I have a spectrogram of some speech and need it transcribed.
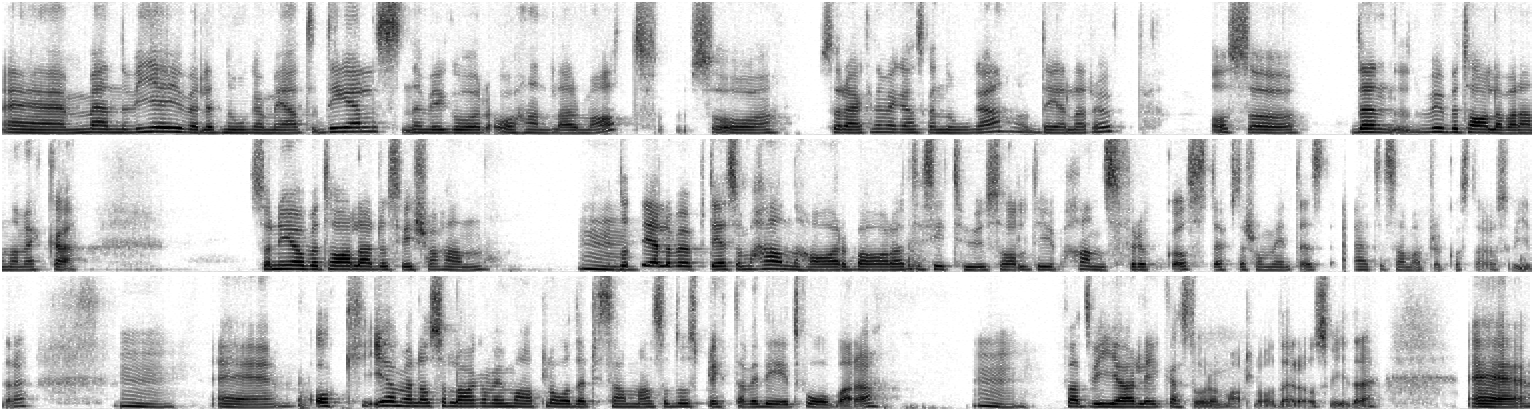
Eh, men vi är ju väldigt noga med att dels när vi går och handlar mat så, så räknar vi ganska noga och delar upp. Och så, den, vi betalar varannan vecka. Så när jag betalar då swishar han Mm. då delar vi upp det som han har bara till sitt hushåll, typ hans frukost eftersom vi inte äter samma frukostar och så vidare. Mm. Eh, och ja, men och så lagar vi matlådor tillsammans och då splittar vi det i två bara. Mm. För att vi gör lika stora matlådor och så vidare. Eh,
